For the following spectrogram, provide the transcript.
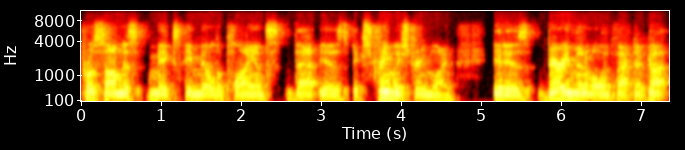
ProSomnus makes a milled appliance that is extremely streamlined. It is very minimal. In fact, I've got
